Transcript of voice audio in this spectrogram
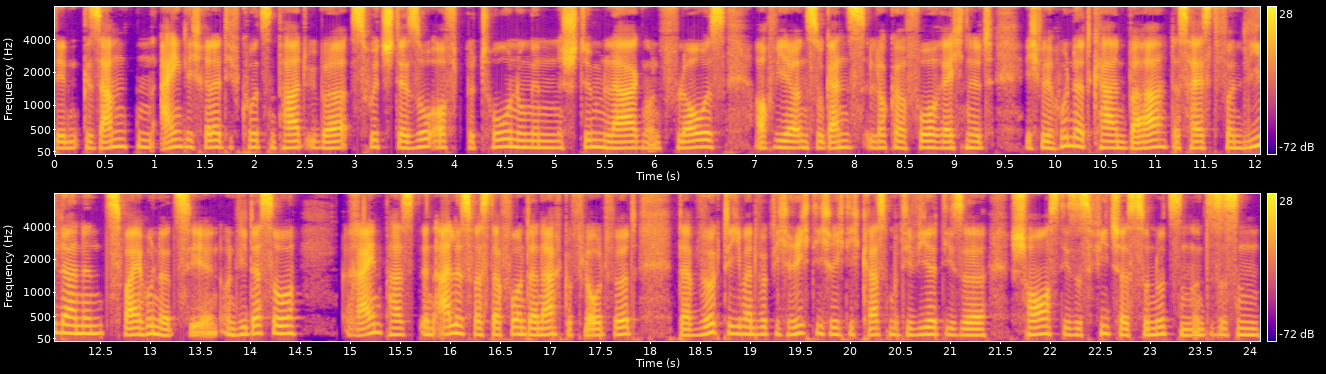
den gesamten, eigentlich relativ kurzen Part über switcht der so oft Betonungen, Stimmlagen und Flows, auch wie er uns so ganz locker vorrechnet, ich will 100k in Bar, das heißt von lilanen 200 zählen und wie das so reinpasst in alles, was davor und danach geflowt wird. Da wirkte jemand wirklich richtig, richtig krass motiviert, diese Chance dieses Features zu nutzen. Und es ist ein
